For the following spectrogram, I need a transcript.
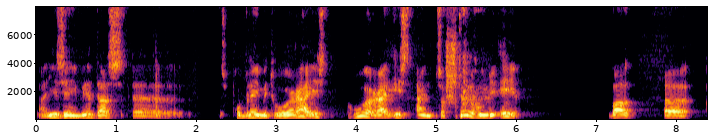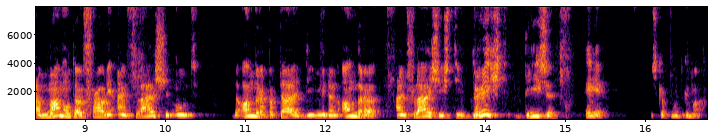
Nou, hier sehen wir, dass äh, das Problem mit Hurerei ist, Hurerei ist eine Zerstörung der Ehe. Weil äh, ein Mann und eine Frau, die ein Fleisch sind und die andere Partei, die mit einem anderen ein Fleisch ist, die bricht diese Ehe. Ist kaputt gemacht.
